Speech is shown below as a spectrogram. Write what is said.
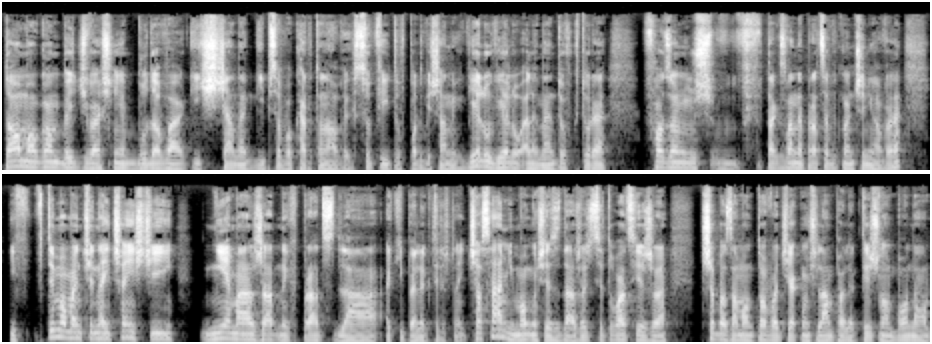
To mogą być właśnie budowa jakichś ścianek gipsowo-kartonowych, sufitów podwieszanych, wielu, wielu elementów, które wchodzą już w tak zwane prace wykończeniowe i w tym momencie najczęściej nie ma żadnych prac dla ekipy elektrycznej. Czasami mogą się zdarzać sytuacje, że trzeba zamontować jakąś lampę elektryczną, bo ona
